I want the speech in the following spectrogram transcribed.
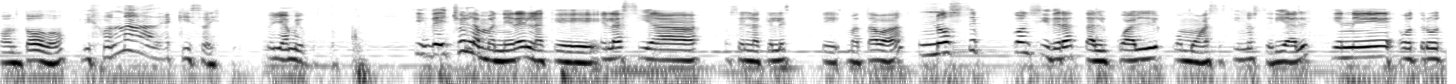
Con todo. Dijo, nada, de aquí soy. Esto ya me gustó. Sí, de hecho, la manera en la que él hacía, o sea, en la que él este, mataba, no se considera tal cual como asesino serial. Tiene otro,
